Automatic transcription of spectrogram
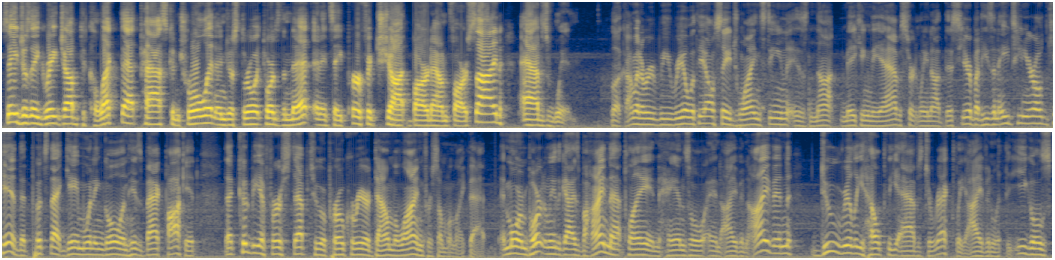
Saige does a great job to collect that pass, control it, and just throw it towards the net, and it's a perfect shot, bar down far side. Avs win. Look, I'm going to be real with you. Saige Weinstein is not making the Avs, certainly not this year, but he's an 18 year old kid that puts that game winning goal in his back pocket that could be a first step to a pro career down the line for someone like that. And more importantly, the guys behind that play in Hanzel and Ivan Ivan do really help the Avs directly. Ivan with the Eagles,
